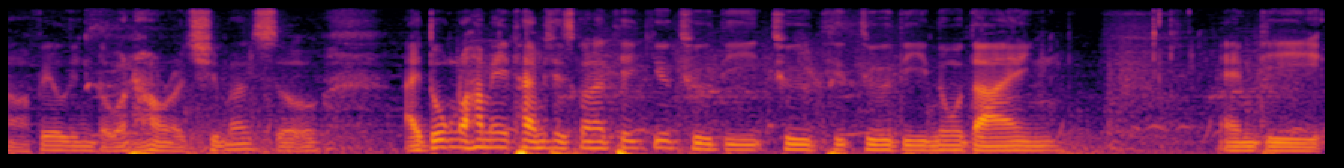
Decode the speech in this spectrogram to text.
uh, failing the one hour achievement so I don't know how many times it's gonna take you to the to to, to the no dying and the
